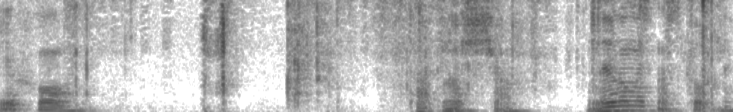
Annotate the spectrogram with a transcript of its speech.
Юху. Так, ну що, дивимось наступний.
